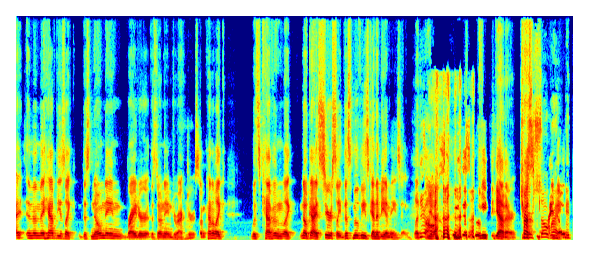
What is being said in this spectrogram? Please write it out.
I and then they have these like this no name writer, this no name director. Mm-hmm. So I'm kind of like, was Kevin like, no, guys, seriously, this movie is gonna be amazing. Let's Yeah. all Yeah. do this movie together. Trust you're me, so right. It,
